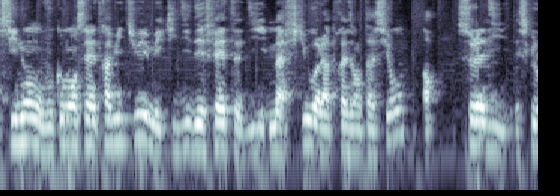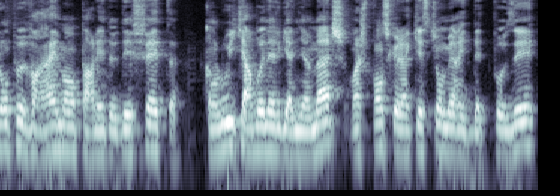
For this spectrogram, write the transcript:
sinon, vous commencez à être habitué, mais qui dit défaite dit mafieux à la présentation. Cela dit, est-ce que l'on peut vraiment parler de défaite quand Louis Carbonel gagne un match? Moi, je pense que la question mérite d'être posée.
